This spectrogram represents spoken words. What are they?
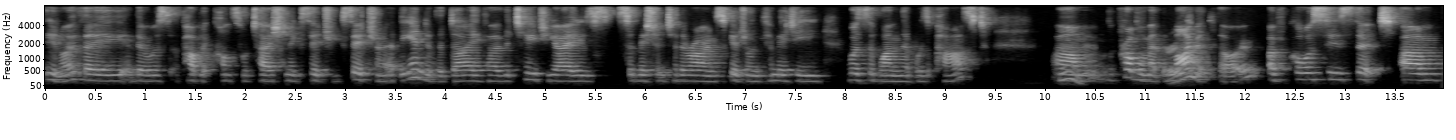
you know, they, there was a public consultation, etc., etc. At the end of the day, though, the TGA's submission to their own scheduling committee was the one that was passed. Um, mm. The problem at the moment, though, of course, is that um,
